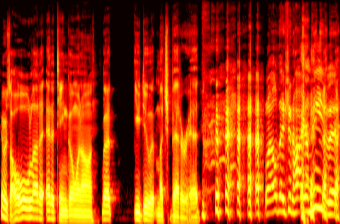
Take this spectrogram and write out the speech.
There was a whole lot of editing going on, but you do it much better, Ed. well, they should hire me then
